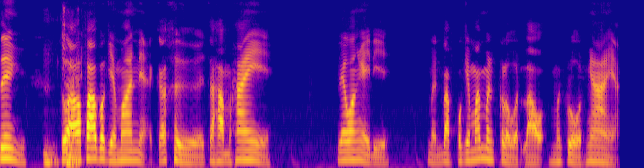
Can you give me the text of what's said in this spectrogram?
ซึ่งอืมตัวใช่อัลฟาโปเกมอนเนี่ยก็คือจะทำให้ เรียกว่าไงดี เหมือนแบบโปเกมอนมันโกรธเรา มันโกรธง่ายอะ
